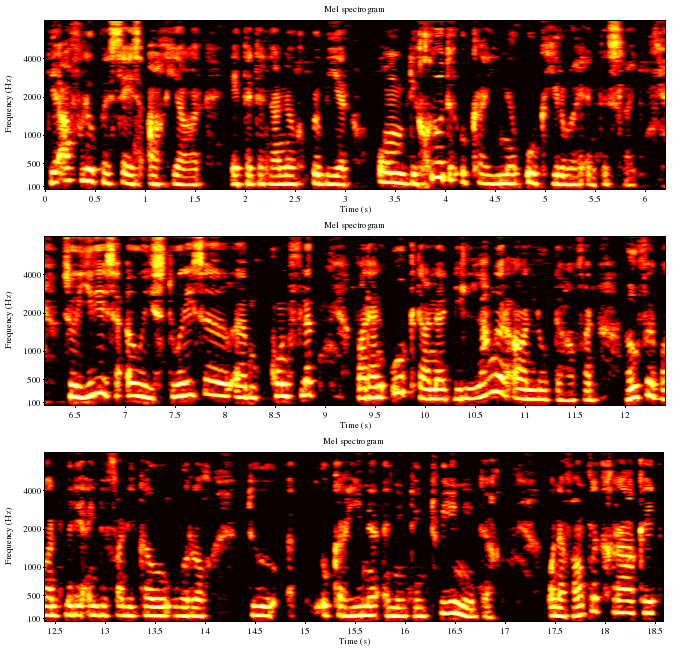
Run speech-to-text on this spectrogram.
die afgelope 6 8 jaar het dit dan nog probeer om die groter Oekraïne ook hierby in te sluit. So hierdie is 'n ou historiese ehm, konflik um, wat dan ook dan die langer aanloop daarvan hou verband met die einde van die Koue Oorlog toe uh, Oekraïne in 1992 onafhanklik geraak het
